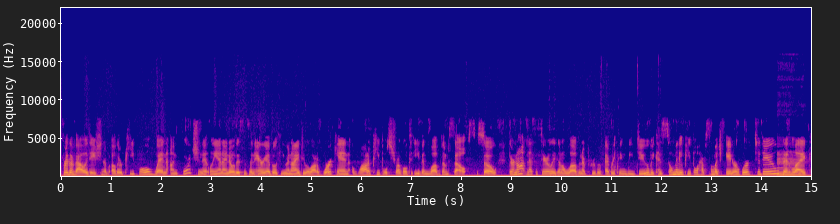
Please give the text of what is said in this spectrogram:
for the validation of other people when unfortunately and i know this is an area both you and i do a lot of work in a lot of people struggle to even love themselves so they're not necessarily going to love and approve of everything we do because so many people have so much inner work to do mm. that like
